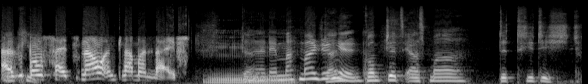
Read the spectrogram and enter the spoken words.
Also Okay. Both Sides Now in Klammern live. Ja, dann mach mal Jingle. Dann kommt jetzt erstmal das Gedicht.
